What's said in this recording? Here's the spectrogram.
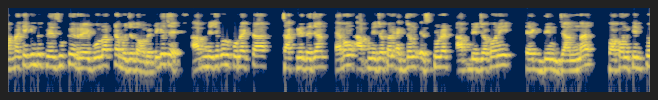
আপনাকে কিন্তু ফেসবুকে রেগুলারটা বোঝাতে হবে, ঠিক আছে? আপনি যখন কোন একটা চাকরিতে যান এবং আপনি যখন একজন স্টুডেন্ট আপনি যখনই একদিন যান না, তখন কিন্তু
